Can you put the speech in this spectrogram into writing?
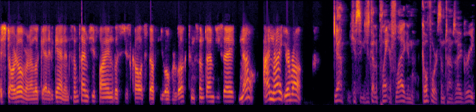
I start over and I look at it again. And sometimes you find, let's just call it stuff you overlooked, and sometimes you say, "No, I'm right. You're wrong." Yeah, you just, you just got to plant your flag and go for it. Sometimes I agree.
